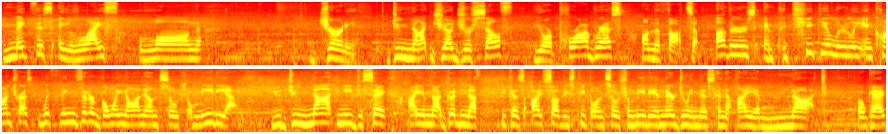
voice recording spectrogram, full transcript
make this a lifelong journey. Do not judge yourself, your progress on the thoughts of others, and particularly in contrast with things that are going on on social media. You do not need to say, I am not good enough because I saw these people on social media and they're doing this and I am not. Okay?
